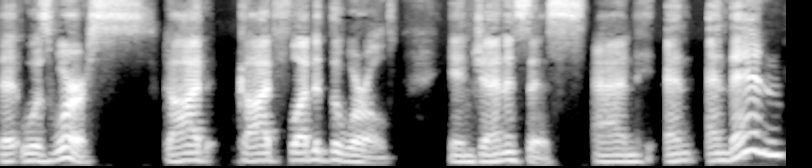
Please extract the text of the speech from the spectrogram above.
that was worse. God God flooded the world in Genesis, and and and then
